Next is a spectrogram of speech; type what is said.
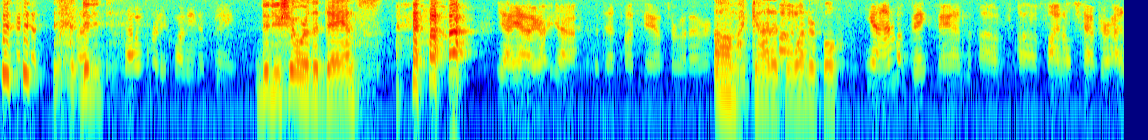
Did you- that was pretty funny to see. Did you show her the dance? Yeah, yeah, yeah. The Dead Fuck Dance or whatever. Oh my god, it's Uh, wonderful. Yeah, I'm a big fan of uh, Final Chapter. I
